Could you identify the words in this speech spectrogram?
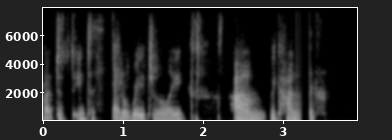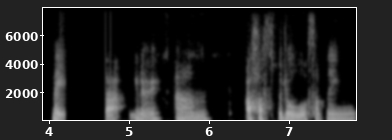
like just interstate or regionally, um, we kind of make that you know um, a hospital or something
